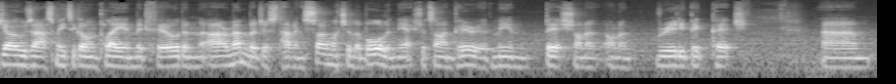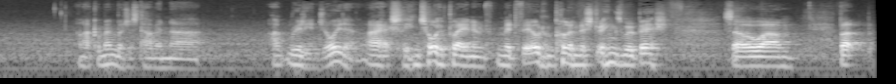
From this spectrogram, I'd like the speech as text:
Joe's asked me to go and play in midfield, and I remember just having so much of the ball in the extra time period. Me and Bish on a on a really big pitch, um, and I can remember just having. Uh, I really enjoyed it. I actually enjoyed playing in midfield and pulling the strings with Bish. So, um, but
